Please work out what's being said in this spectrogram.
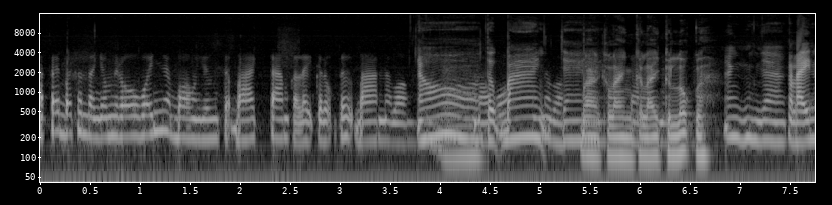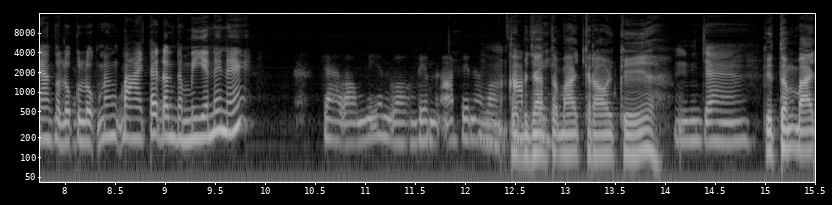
អត់ទេបើសិនតែខ្ញុំរកវិញណាបងយើងទៅបាចតាមកលិចក្រុកទៅបានណាបងអូទៅបាញចាបាទកន្លែងកន្លែងកលុកហ៎ហ្នឹងចាកន្លែងណាកលុកកលុកហ្នឹងបាញទៅដឹងតែមានទេណា ចាបងមានបងវាមិនអត់ទេណាបងតែប្រយ័ត្នទៅបាចក្រោយគេហ៎ចាគេទៅបាច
